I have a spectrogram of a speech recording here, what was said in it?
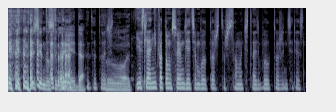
на сыновей, да. Это точно. Если они потом своим детям будут тоже то же самое читать, было тоже интересно.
